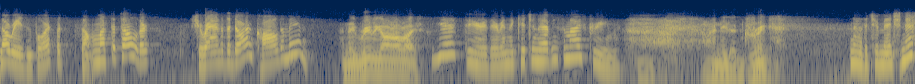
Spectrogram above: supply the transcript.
No reason for it, but something must have told her. She ran to the door and called him in. And they really are all right. Yes, dear. They're in the kitchen having some ice cream. I need a drink. Now that you mention it,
